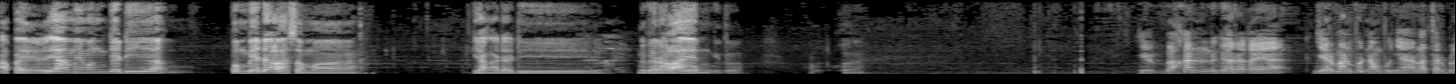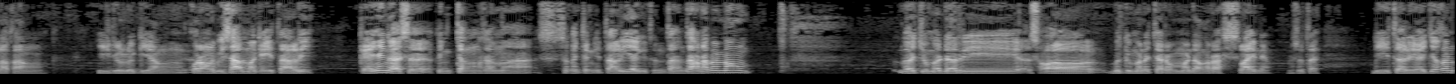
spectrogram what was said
apa ya ya memang jadi pembeda lah sama yang ada di negara lain gitu ya bahkan negara kayak Jerman pun yang punya latar belakang ideologi yang kurang lebih sama kayak Italia kayaknya nggak sekencang sama sekencang Italia gitu. Entah entah kenapa memang nggak cuma dari soal bagaimana cara memandang ras lain ya. Maksudnya di Italia aja kan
